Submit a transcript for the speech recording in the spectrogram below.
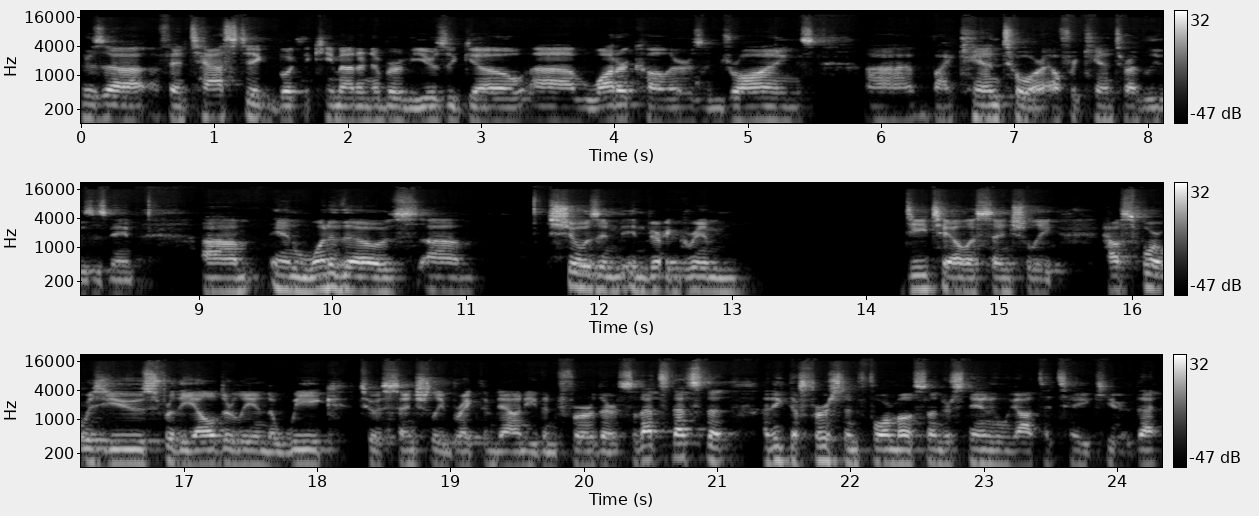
there's a, a, fantastic book that came out a number of years ago, uh, watercolors and drawings uh, by Kantor, Alfred Kantor, I believe is his name. Um, and one of those um, shows in, in very grim detail, essentially, how sport was used for the elderly and the weak to essentially break them down even further. So that's that's the I think the first and foremost understanding we ought to take here that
